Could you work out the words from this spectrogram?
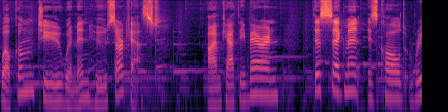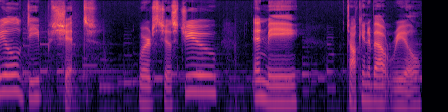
Welcome to Women Who Sarcast. I'm Kathy Barron. This segment is called Real Deep Shit, where it's just you and me talking about real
